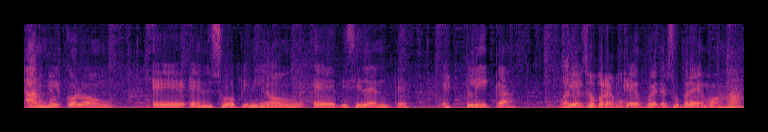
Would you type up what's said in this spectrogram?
Ángel Colón, eh, en su opinión eh, disidente, explica... Juez del Supremo. Que juez del Supremo, ajá,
